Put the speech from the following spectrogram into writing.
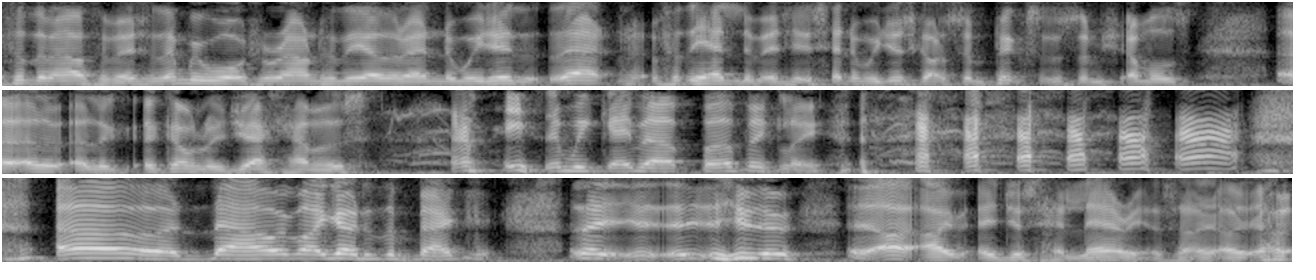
for the mouth of it, and then we walked around to the other end, and we did that for the end of it. He said, and we just got some picks and some shovels, uh, and, a, a, couple of jackhammers, and he said we came out perfectly. Oh, now if I go to the bank, you know, I, I just hilarious. I, I,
